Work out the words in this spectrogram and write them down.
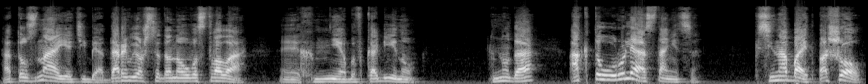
А то, зная я тебя, дорвешься до нового ствола. Эх, мне бы в кабину». «Ну да». А кто у руля останется? Ксенобайт, пошел!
